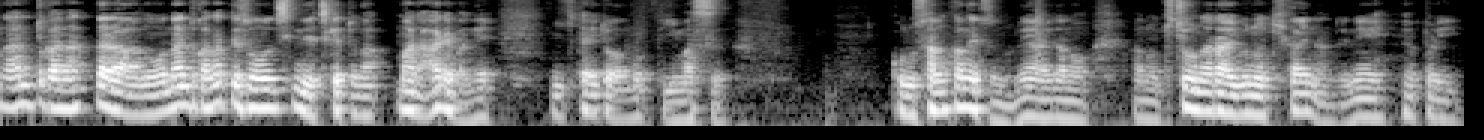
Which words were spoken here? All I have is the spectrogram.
なんとかなったら、あの、なんとかなってその時点でチケットがまだあればね、行きたいとは思っています。この3ヶ月のね、間の、あの、貴重なライブの機会なんでね、やっぱり、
